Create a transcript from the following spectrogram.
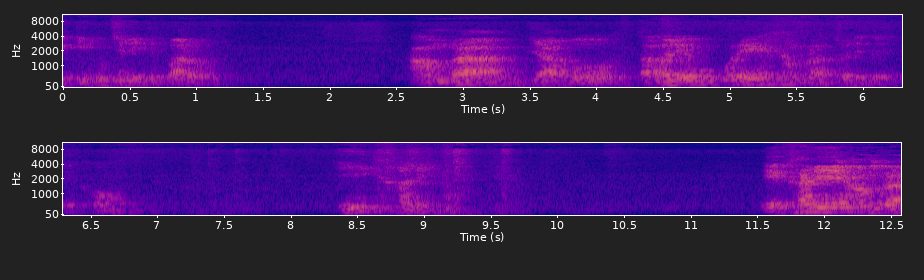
এটি বুঝে নিতে পারো। আমরা যাব, তাহলে উপরে আমরা চলে যাই, দেখো। এইখানে, এখানে আমরা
